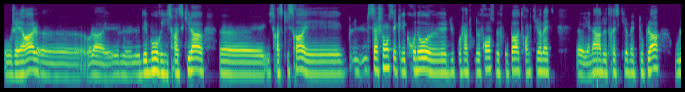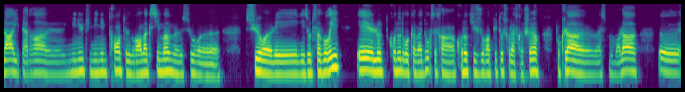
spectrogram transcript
au général, euh, voilà, le, le, il sera ce qu'il a, euh, il sera ce qu'il sera. Et sa chance, c'est que les chronos euh, du prochain Tour de France ne feront pas 30 km. Il y en a un de 13 km tout plat, où là, il perdra une minute, une minute trente grand maximum sur, sur les, les, autres favoris. Et l'autre chrono de Rocamadour, ce sera un chrono qui jouera plutôt sur la fraîcheur. Donc là, à ce moment-là, euh,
